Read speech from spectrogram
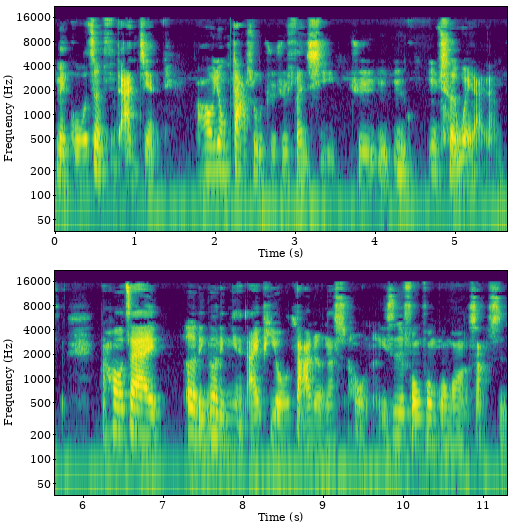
美国政府的案件，然后用大数据去分析、去预预预测未来这样子。然后在二零二零年 IPO 大热那时候呢，也是风风光光的上市。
